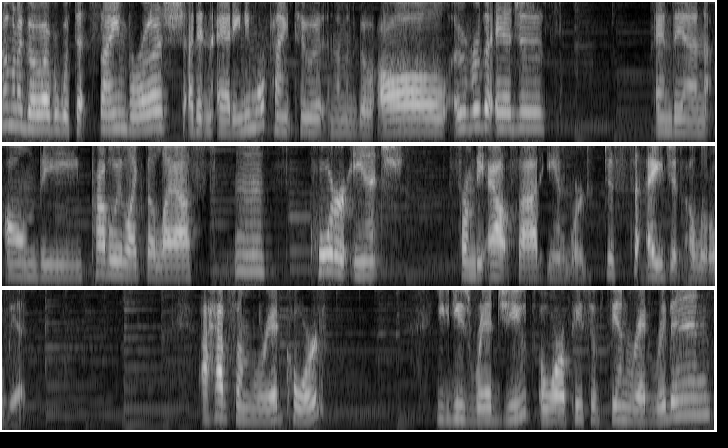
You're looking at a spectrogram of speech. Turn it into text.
I'm going to go over with that same brush. I didn't add any more paint to it, and I'm going to go all over the edges and then on the probably like the last mm, quarter inch from the outside inward just to age it a little bit. I have some red cord. You could use red jute or a piece of thin red ribbon,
